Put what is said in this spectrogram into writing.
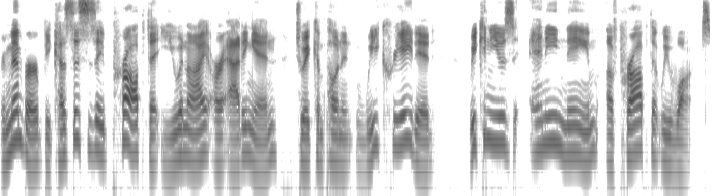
Remember, because this is a prop that you and I are adding in to a component we created, we can use any name of prop that we want.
